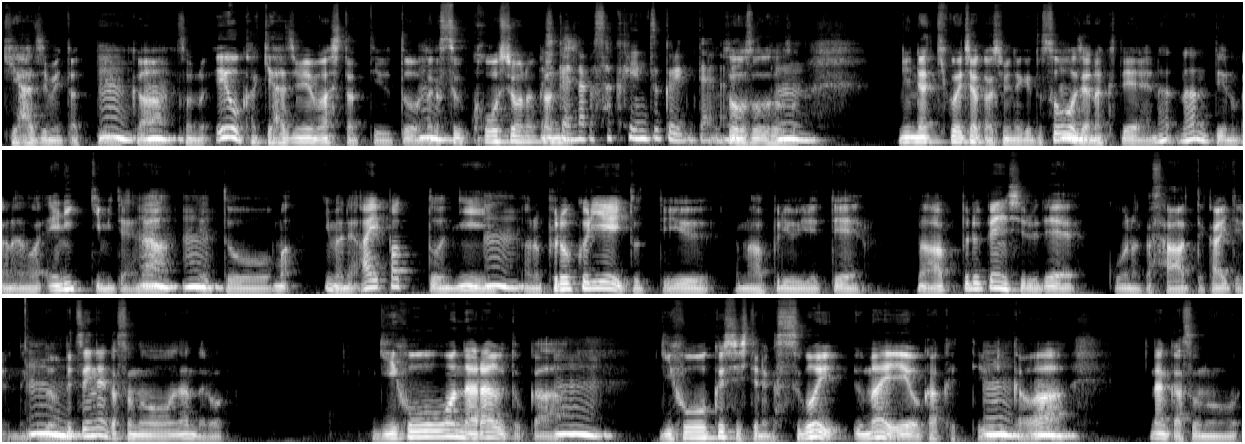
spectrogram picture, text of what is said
き始めたっていうか、うんうん。その絵を描き始めましたっていうと、うん。なんかすごい高尚な感じ。確かになんか作品作りみたいな、ね、そうそうそうそう。ん。にな聞こえちゃうかもしれないけど、そうじゃなくて、ななんていうのかな、まあ絵日記みたいな、うんうん。えっと、まあ、今ね、iPad に、うん。あの、プロクリエイトっていうあのアプリを入れて、まあ、Apple Pencil で、こうなんかさーって書いてるんだけど、うん。別になんかその、なんだろう、技法を習うとか、うん。技法を駆使してなんかすごい上手い絵を描くっていうよりかは、なんかその、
